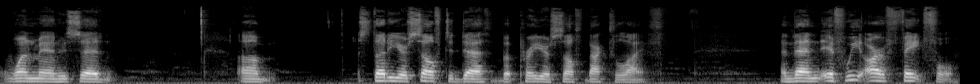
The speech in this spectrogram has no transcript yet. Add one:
one man who said, um, "Study yourself to death, but pray yourself back to life." And then, if we are faithful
